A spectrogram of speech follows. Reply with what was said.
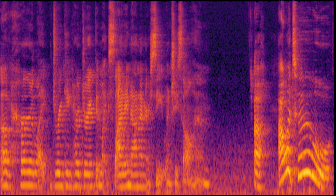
of her like drinking her drink and like sliding down in her seat when she saw him. Oh, I would too.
